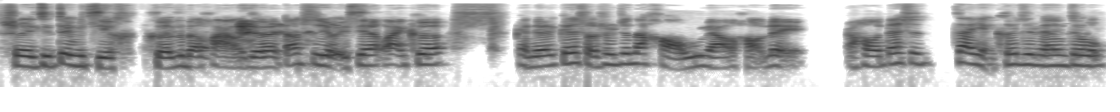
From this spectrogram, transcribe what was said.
说一句对不起盒子的话，我觉得当时有一些外科，感觉跟手术真的好无聊、好累。然后，但是在眼科这边，就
